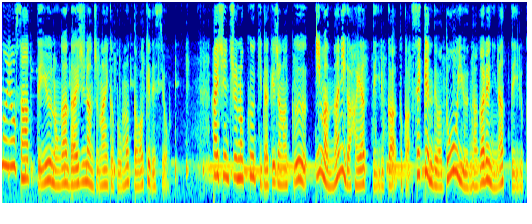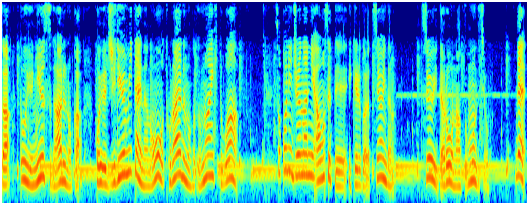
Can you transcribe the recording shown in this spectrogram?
の良さっていうのが大事なんじゃないかと思ったわけですよ。配信中の空気だけじゃなく、今何が流行っているかとか、世間ではどういう流れになっているか、どういうニュースがあるのか、こういう時流みたいなのを捉えるのが上手い人は、そこに柔軟に合わせていけるから強いんだ、強いだろうなと思うんですよ。で、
